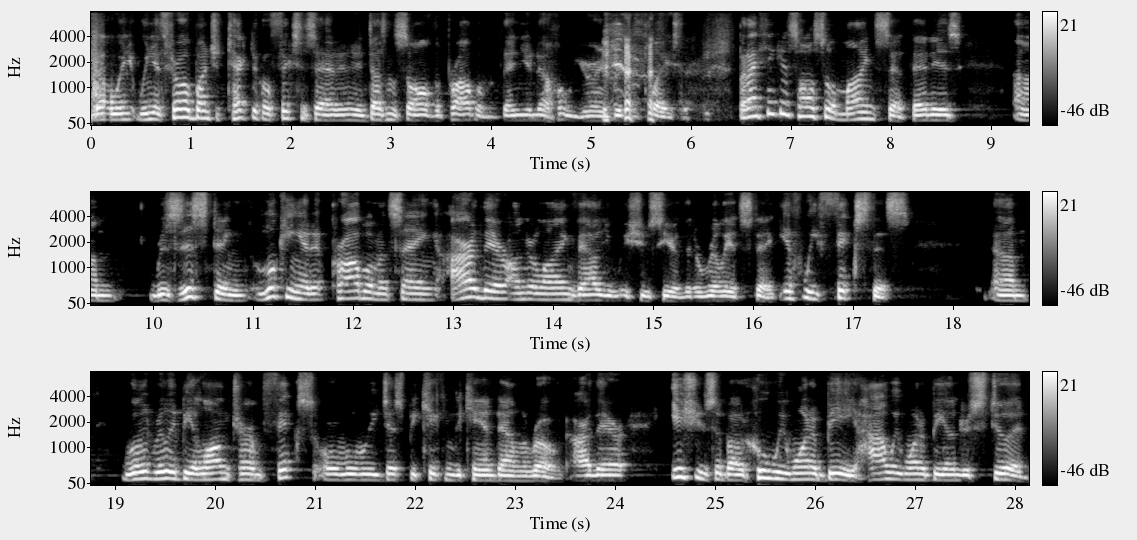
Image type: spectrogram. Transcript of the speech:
well, when, when you throw a bunch of technical fixes at it and it doesn't solve the problem, then you know you're in a different place. But I think it's also a mindset that is um, resisting looking at a problem and saying, are there underlying value issues here that are really at stake? If we fix this, um, will it really be a long term fix or will we just be kicking the can down the road? Are there issues about who we want to be, how we want to be understood?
